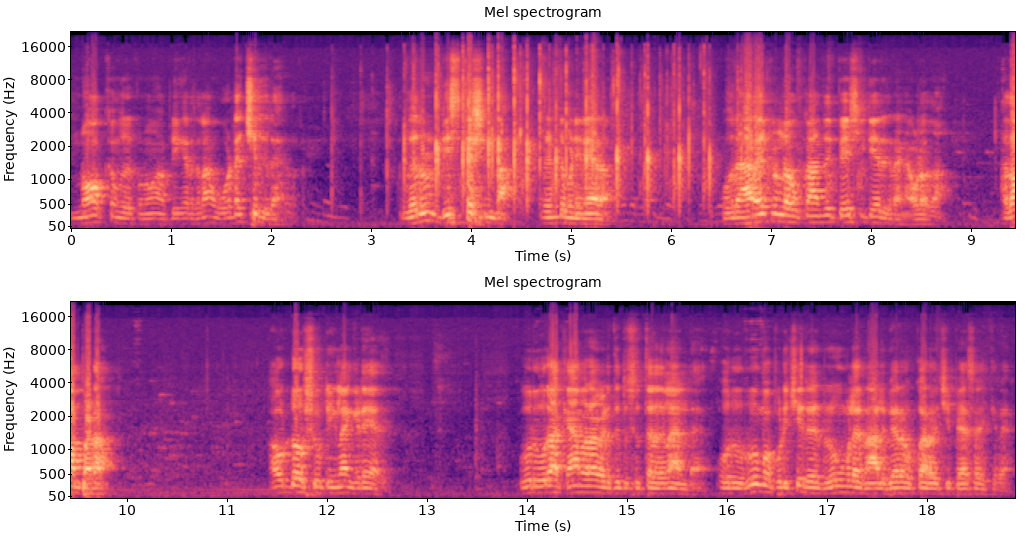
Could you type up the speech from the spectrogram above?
நோக்கம் இருக்கணும் அப்படிங்கிறதெல்லாம் உடைச்சிருக்கிறார் அவர். வெறும் டிஸ்கஷன் தான் ரெண்டு மணி நேரம். ஒரு அறைக்குள்ள உட்காந்து பேசிக்கிட்டே இருக்கிறாங்க அவ்வளோதான் அதான் படம். அவுட்டோர் ஷூட்டிங்லாம் கிடையாது. ஊர் ஊராக கேமராவை எடுத்துட்டு சுற்றுறதுலாம் இல்லை. ஒரு ரூமை பிடிச்சி ரெண்டு ரூமில் நாலு பேரை உட்கார வச்சு பேச வைக்கிறேன்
